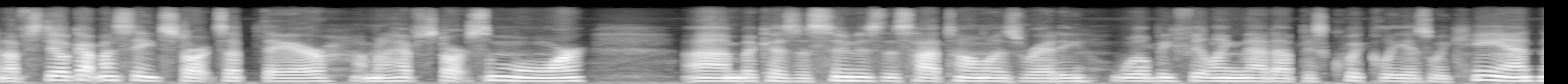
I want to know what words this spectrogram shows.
And I've still got my seed starts up there. I'm going to have to start some more. Um, because as soon as this high tunnel is ready, we'll be filling that up as quickly as we can.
